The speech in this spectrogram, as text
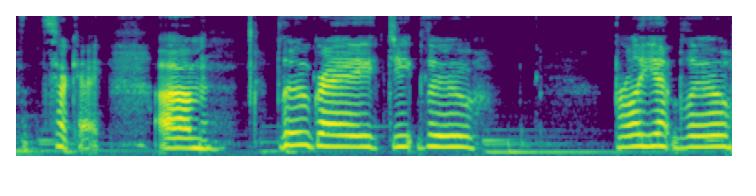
it's okay. Um, blue, gray, deep blue, brilliant blue,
